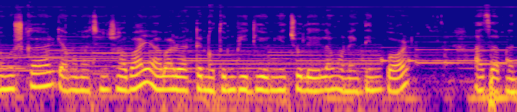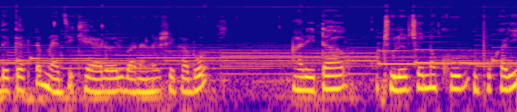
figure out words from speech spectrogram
নমস্কার, কেমন আছেন সবাই? আবারও একটা নতুন ভিডিও নিয়ে চলে এলাম অনেক দিন পর। আজ আপনাদেরকে একটা ম্যাজিক হেয়ার অয়েল বানানো শেখাবো। আর এটা চুলের জন্য খুব উপকারী।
